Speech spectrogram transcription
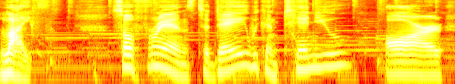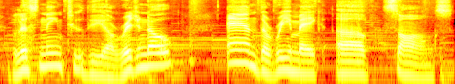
life. So, friends, today we continue our listening to the original and the remake of songs.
